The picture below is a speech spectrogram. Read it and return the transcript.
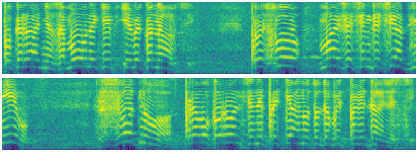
покарання замовників і виконавців. Пройшло майже 70 днів. Жодного правоохоронця не притягнуто до відповідальності.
